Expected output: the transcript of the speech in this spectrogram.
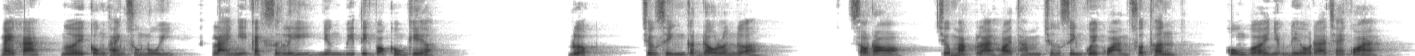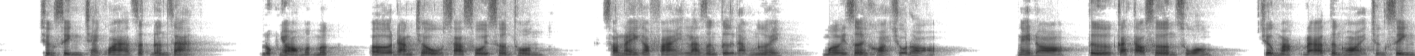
Ngày khác, người công thành xuống núi, Lại nghĩ cách xử lý những bí tịch võ công kia. Được, Trường sinh gật đầu lần nữa. Sau đó, Trương Mặc lại hỏi thăm trường sinh quê quán xuất thân, Cùng với những điều đã trải qua. Trường sinh trải qua rất đơn giản. Lúc nhỏ một mực, ở Đăng Châu xa xôi Sơn Thôn. Sau này gặp phải La Dương Tử đám người, Mới rời khỏi chỗ đó. Ngày đó từ Cát Tạo Sơn xuống. Trương Mạc đã từng hỏi trường sinh,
